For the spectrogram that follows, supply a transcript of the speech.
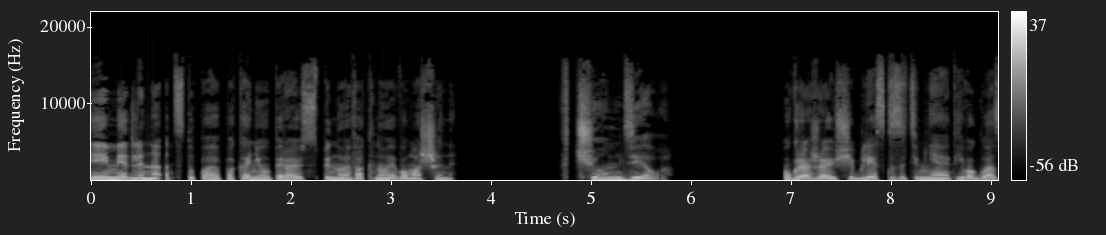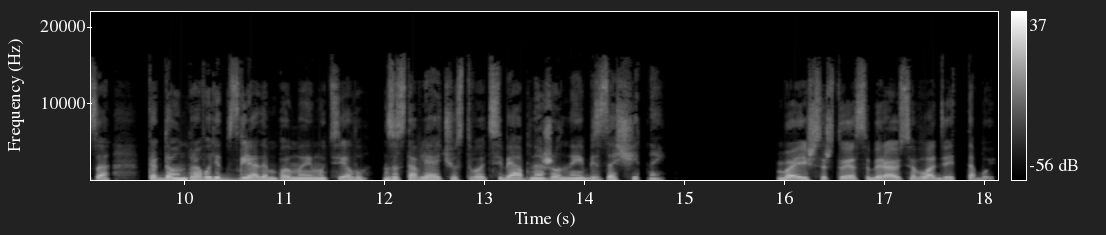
И медленно отступаю, пока не упираюсь спиной в окно его машины. В чем дело? Угрожающий блеск затемняет его глаза, когда он проводит взглядом по моему телу, заставляя чувствовать себя обнаженной и беззащитной. «Боишься, что я собираюсь овладеть тобой?»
